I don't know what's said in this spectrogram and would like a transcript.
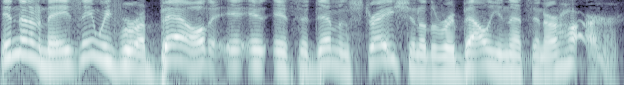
Isn't that amazing? We've rebelled. It's a demonstration of the rebellion that's in our heart.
